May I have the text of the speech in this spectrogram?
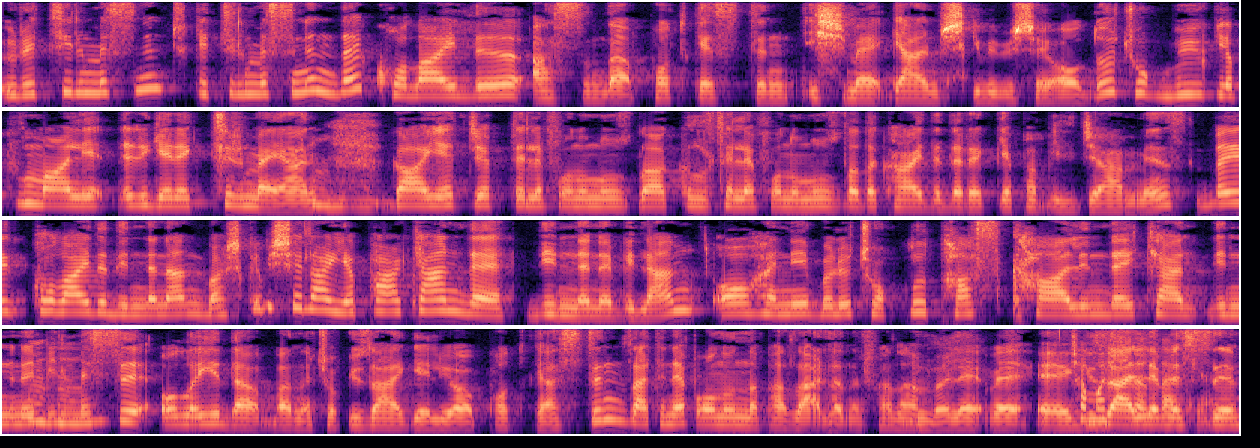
üretilmesinin, tüketilmesinin de kolaylığı aslında podcast'in işime gelmiş gibi bir şey oldu. Çok büyük yapım maliyetleri gerektirmeyen, gayet cep telefonumuzla, akıllı telefonumuzla da kaydederek yapabileceğimiz ve kolay da dinlenen, başka bir şeyler yaparken de dinlenebilen, o hani böyle çoklu task halindeyken dinlenebilmesi olayı da bana çok güzel geliyor podcast'in. Zaten hep onunla pazarlanır falan böyle ve e, güzellemesi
